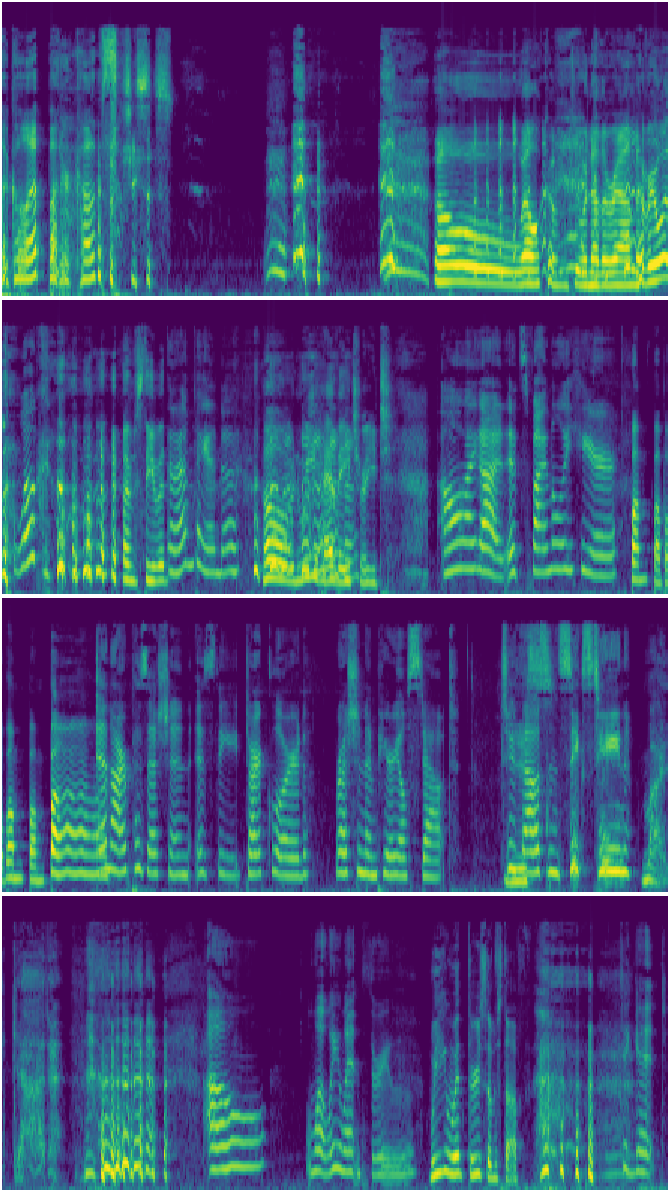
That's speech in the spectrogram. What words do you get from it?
Buckle up, buttercups. Jesus. oh, welcome to another round, everyone. Welcome. I'm Stephen. And I'm Panda. Oh, and we have a treat. Oh my god, it's finally here. Bum, bum, bum, bum, bum, bum. In our possession is the Dark Lord Russian Imperial Stout. 2016. My God. Oh, what we went through We went through some stuff. to get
